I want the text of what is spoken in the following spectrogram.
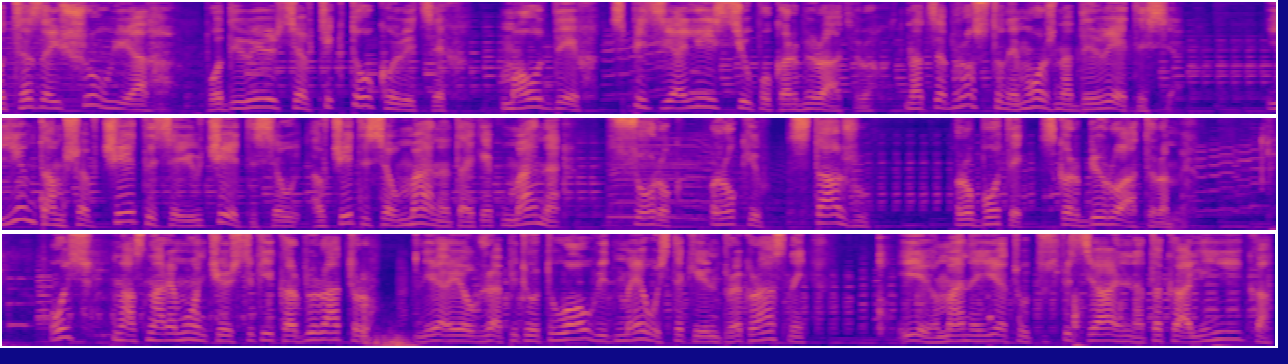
Оце зайшов я, подивився в тіктокові цих молодих спеціалістів по карбюраторах. На це просто не можна дивитися. Їм там ще вчитися і вчитися, а вчитися в мене, так як в мене 40 років стажу роботи з карбюраторами. Ось у нас на ремонті ось такий карбюратор. Я його вже підготував, відмив, ось такий він прекрасний. І в мене є тут спеціальна така лінійка.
